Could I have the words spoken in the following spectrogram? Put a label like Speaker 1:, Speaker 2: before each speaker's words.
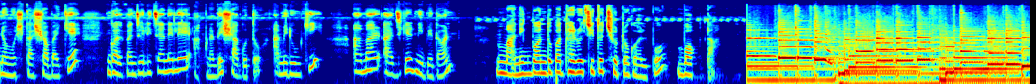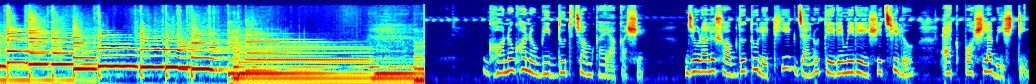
Speaker 1: নমস্কার সবাইকে। গল্পাঞ্জলি চ্যানেলে আপনাদের স্বাগত। আমি রুমকি। আমার আজকের নিবেদন, মানিক বন্দ্যোপাধ্যায় রচিত ছোট গল্প, বক্তা। ঘন ঘন বিদ্যুৎ চমকায় আকাশে। জোরালো শব্দ তুলে ঠিক যেন তেড়ে মেরে এসেছিল এক পশলা বৃষ্টি।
